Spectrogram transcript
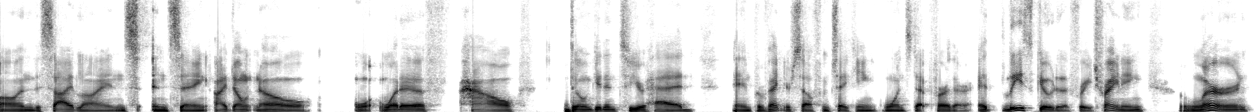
on the sidelines and saying I don't know what if how. Don't get into your head and prevent yourself from taking one step further. At least go to the free training, learn,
